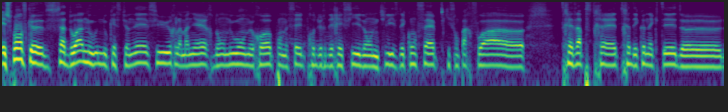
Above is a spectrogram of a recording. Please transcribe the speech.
et je pense que ça doit nous, nous questionner sur la manière dont nous, en Europe, on essaye de produire des récits, dont on utilise des concepts qui sont parfois euh, très abstraits, très déconnectés de,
